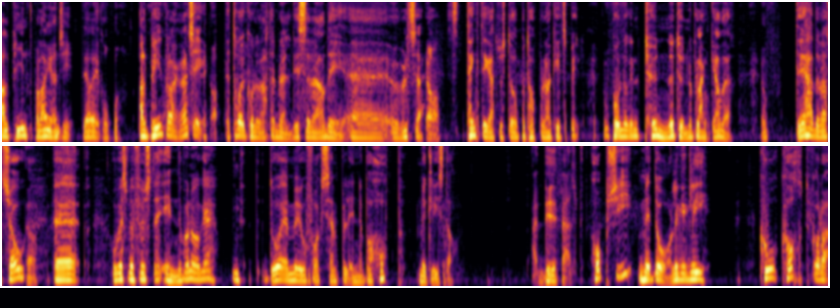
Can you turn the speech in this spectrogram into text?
alpint på langrennsski? Det har jeg tro på. Alpin på langrennsski, Ja. det tror jeg kunne vært en veldig severdig eh, øvelse. Ja. Tenk deg at du står på toppen av Kitzbühel, på noen tynne, tynne planker der. Uff. Det hadde vært show. Ja. Eh, og hvis vi først er inne på noe, da er vi jo for eksempel inne på hopp med glister. Nei, det er fælt. Hoppski med dårlige gli. Hvor kort går det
